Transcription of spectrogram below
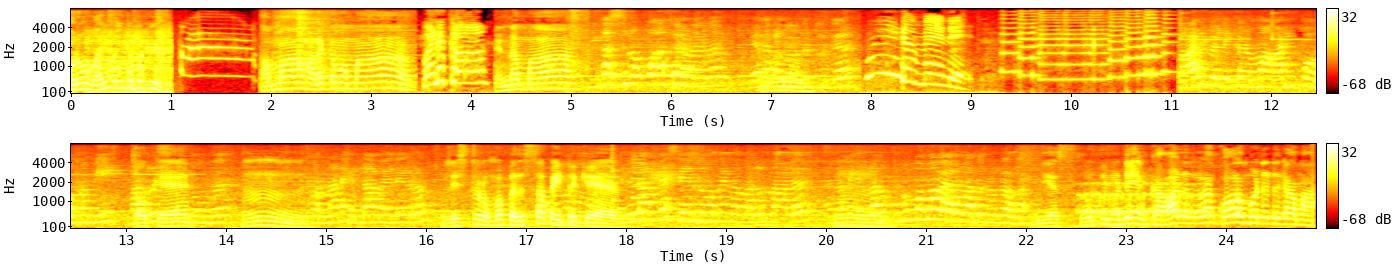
எவரோ மாதிரி மைண்ட் பண்ணு. அம்மா வணக்கம் அம்மா. வணக்கம். என்னம்மா? ஓகே. ம். லிஸ்ட் ரொம்ப பெருசா போயிட்டு இருக்கே எஸ் மூர்த்தி மட்டும் என் காலுங்கெல்லாம் கோலம் போட்டுட்டு இருக்காமா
